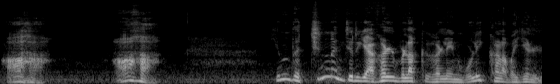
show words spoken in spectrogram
ஆஹா ஆஹா! இந்த சின்னஞ்சிறிய அகல் விளக்குகளின் ஒளிக்கலவையில்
